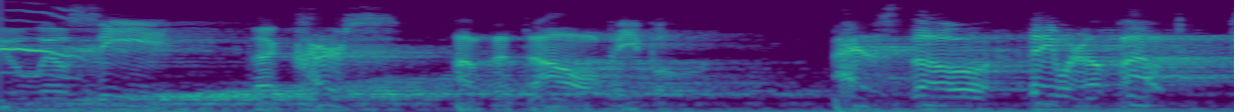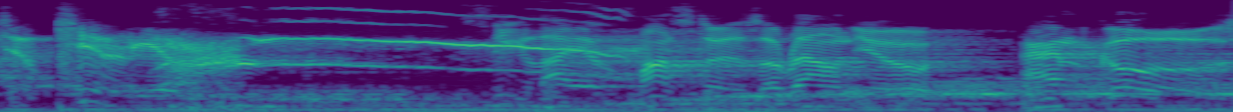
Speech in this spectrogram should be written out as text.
You will see the curse of the doll people as though they were about to kill you. See live monsters around you and ghouls.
